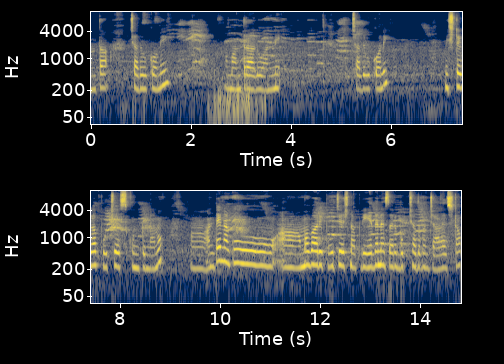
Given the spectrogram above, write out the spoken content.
అంతా చదువుకొని మంత్రాలు అన్నీ చదువుకొని నిష్టగా పూజ చేసుకుంటున్నాను. అంటే నాకు ఆ అమ్మవారి పూజ చేసినప్పుడు ఏదైనా సరే బుక్ చదవడం చాలా ఇష్టం.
